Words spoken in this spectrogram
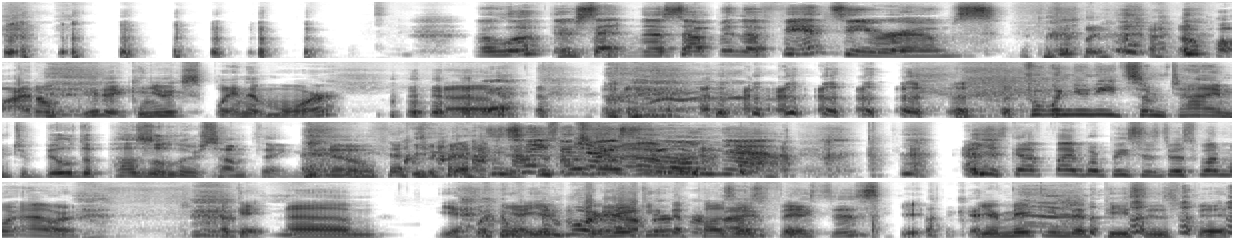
Oh, look, they're setting us up in the fancy rooms. Like, no, Paul, I don't get it. Can you explain it more? Um, For when you need some time to build a puzzle or something, you know? To take Just a nice hour. little nap. I just got five more pieces. Just one more hour. Okay. Um. Yeah. Yeah. You're, you're making the puzzles fit. pieces? You're, you're making the pieces fit.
